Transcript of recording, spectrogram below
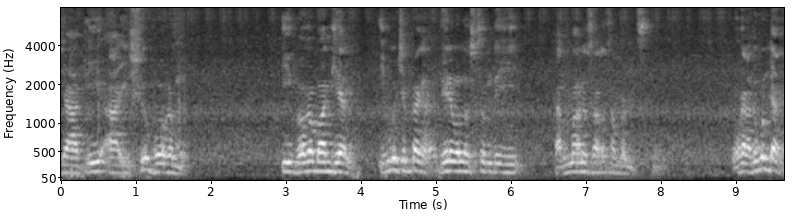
జాతి ఆయుష్ భోగము. ఈ భోగభాగ్యాలు ఇవి చెప్పాను కదా దేనివల్ల వస్తుంది? కర్మానుసారం సంబంధిస్తుంది. ఒకరు అనుకుంటారు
